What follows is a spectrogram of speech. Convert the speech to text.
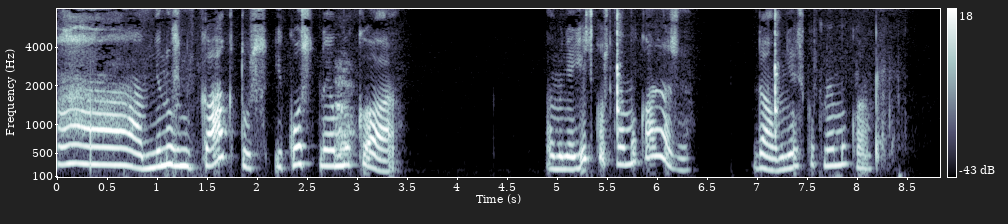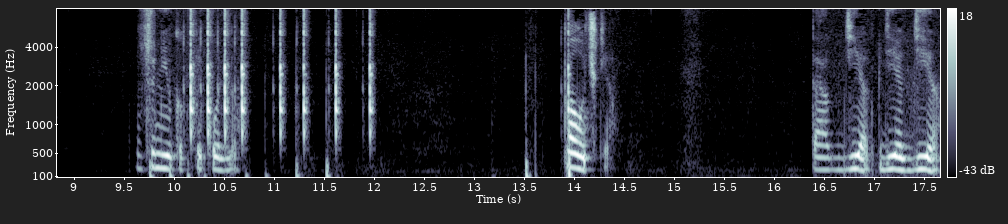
А, мне нужен кактус и костная мука. У меня есть костная мука разве? Да, у меня есть вкусная мука. Оцени, как прикольно. Палочки. Так, где, где, где?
